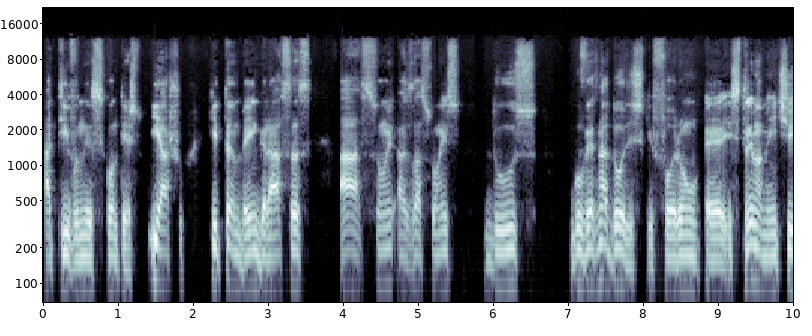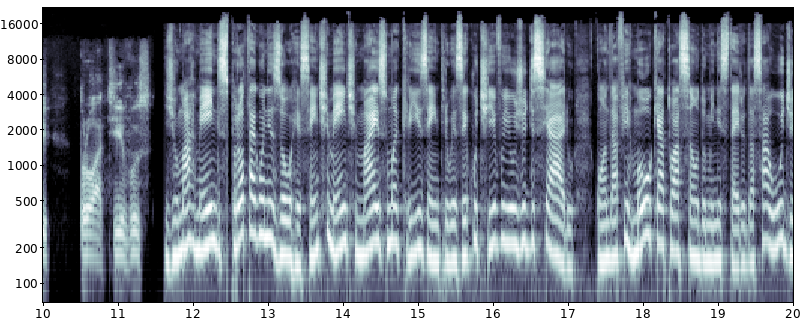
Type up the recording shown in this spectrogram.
ativo nesse contexto. E acho que também graças às ações, dos governadores, que foram é, extremamente proativos Gilmar Mendes protagonizou recentemente mais uma crise entre o executivo e o judiciário, quando afirmou que a atuação do Ministério da Saúde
